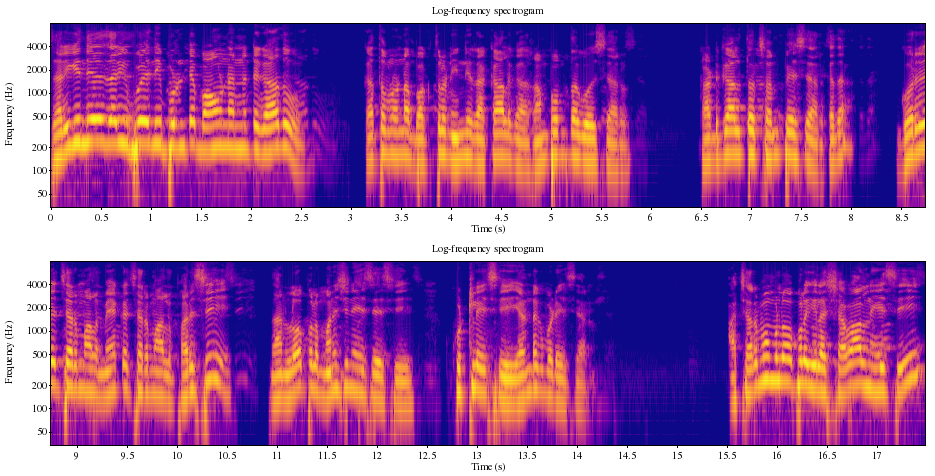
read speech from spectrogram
జరిగింది ఏదో జరిగిపోయింది ఇప్పుడు ఉంటే బాగుండు అన్నట్టు కాదు. గతంలో ఉన్న భక్తులను ఇన్ని రకాలుగా రంపంతో కోసారు ఖడ్గాలతో చంపేశారు కదా. గొర్రె చర్మాలు మేక చర్మాలు పరిచి దాని లోపల మనిషిని వేసేసి కుట్లేసి ఎండకు పడేశారు. ఆ చర్మం లోపల ఇలా శవాలను వేసి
